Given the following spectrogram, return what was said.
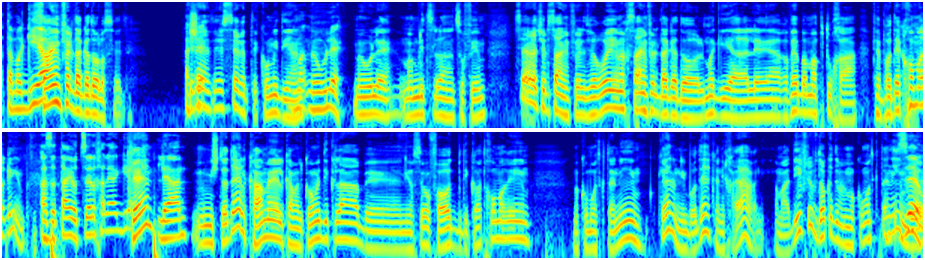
אתה מגיע... סיינפלד הגדול עושה את זה. הש... תראה, יש סרט Comedian, מ- מעולה. מעולה, ממליץ לצופים. סרט של סיינפלד, ורואים איך סיינפלד הגדול מגיע לערבי במה פתוחה ובודק חומרים. אז אתה יוצא לך להגיע? כן, לאן? משתדל, קאמל, קאמל קומדי קלאב, אה, אני עושה הופעות בדיקת חומרים, מקומות קטנים. כן, אני בודק, אני חייב, אני גם מעדיף לבדוק את זה במקומות קטנים. זהו.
